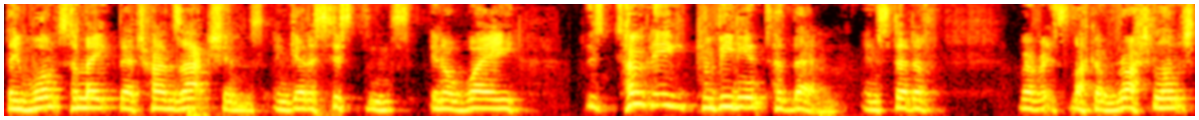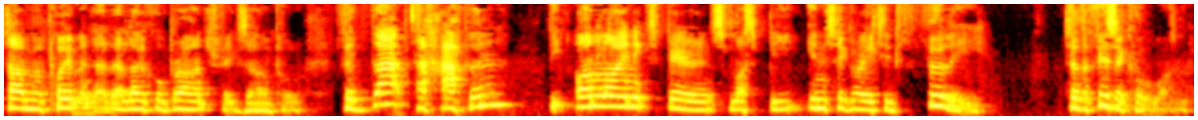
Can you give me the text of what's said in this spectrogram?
they want to make their transactions and get assistance in a way that's totally convenient to them instead of whether it's like a rush lunchtime appointment at their local branch, for example. For that to happen, the online experience must be integrated fully to the physical one,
